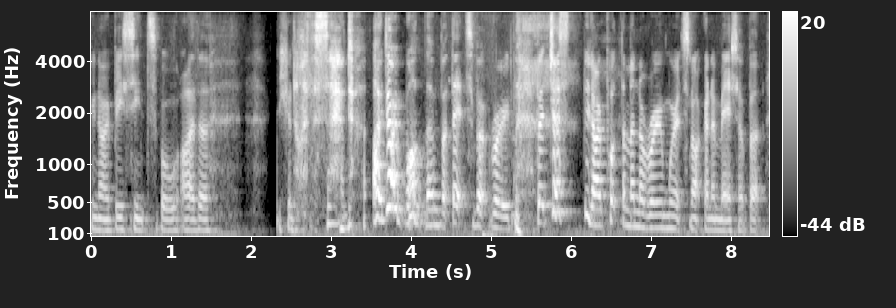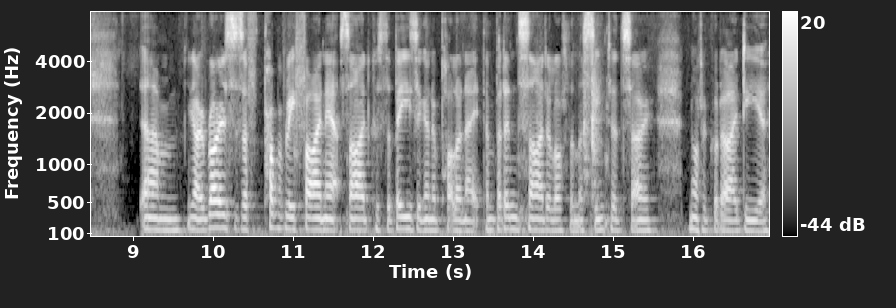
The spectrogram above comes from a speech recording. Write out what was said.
you know, be sensible. Either you can either say I don't- I don't want them, but that's a bit rude. But just you know, put them in a room where it's not going to matter. But um, you know, roses are probably fine outside because the bees are going to pollinate them, but inside a lot of them are scented, so not a good idea.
